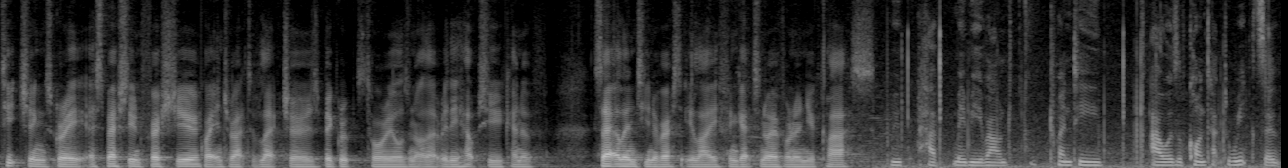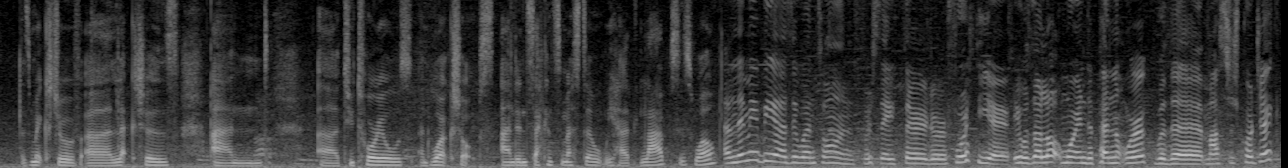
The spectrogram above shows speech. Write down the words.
teaching's great, especially in first year. Quite interactive lectures, big group tutorials and all that really helps you kind of settle into university life and get to know everyone in your class. We have maybe around 20 hours of contact a week, so there's a mixture of uh, lectures and uh, tutorials and workshops and in second semester we had labs as well. And then maybe as it went on for say third or fourth year, it was a lot more independent work with the master's project.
